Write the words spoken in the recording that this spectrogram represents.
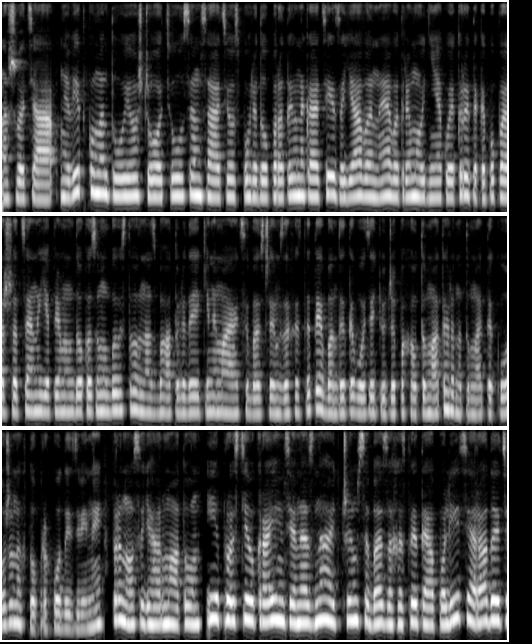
капітана Швеця. Відкоментую, що цю сенсацію з погляду оперативника ці заяви не витримують ніякої критики. По перше, це не є прямим доказом убивства. В нас багато людей, які не мають себе з чим захистити. Бандити возять у джипах автомати, гранатомети. Кожен, хто приходить з війни, приносить гармату. І прості українці не знають, чим себе захистити. А поліція радить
